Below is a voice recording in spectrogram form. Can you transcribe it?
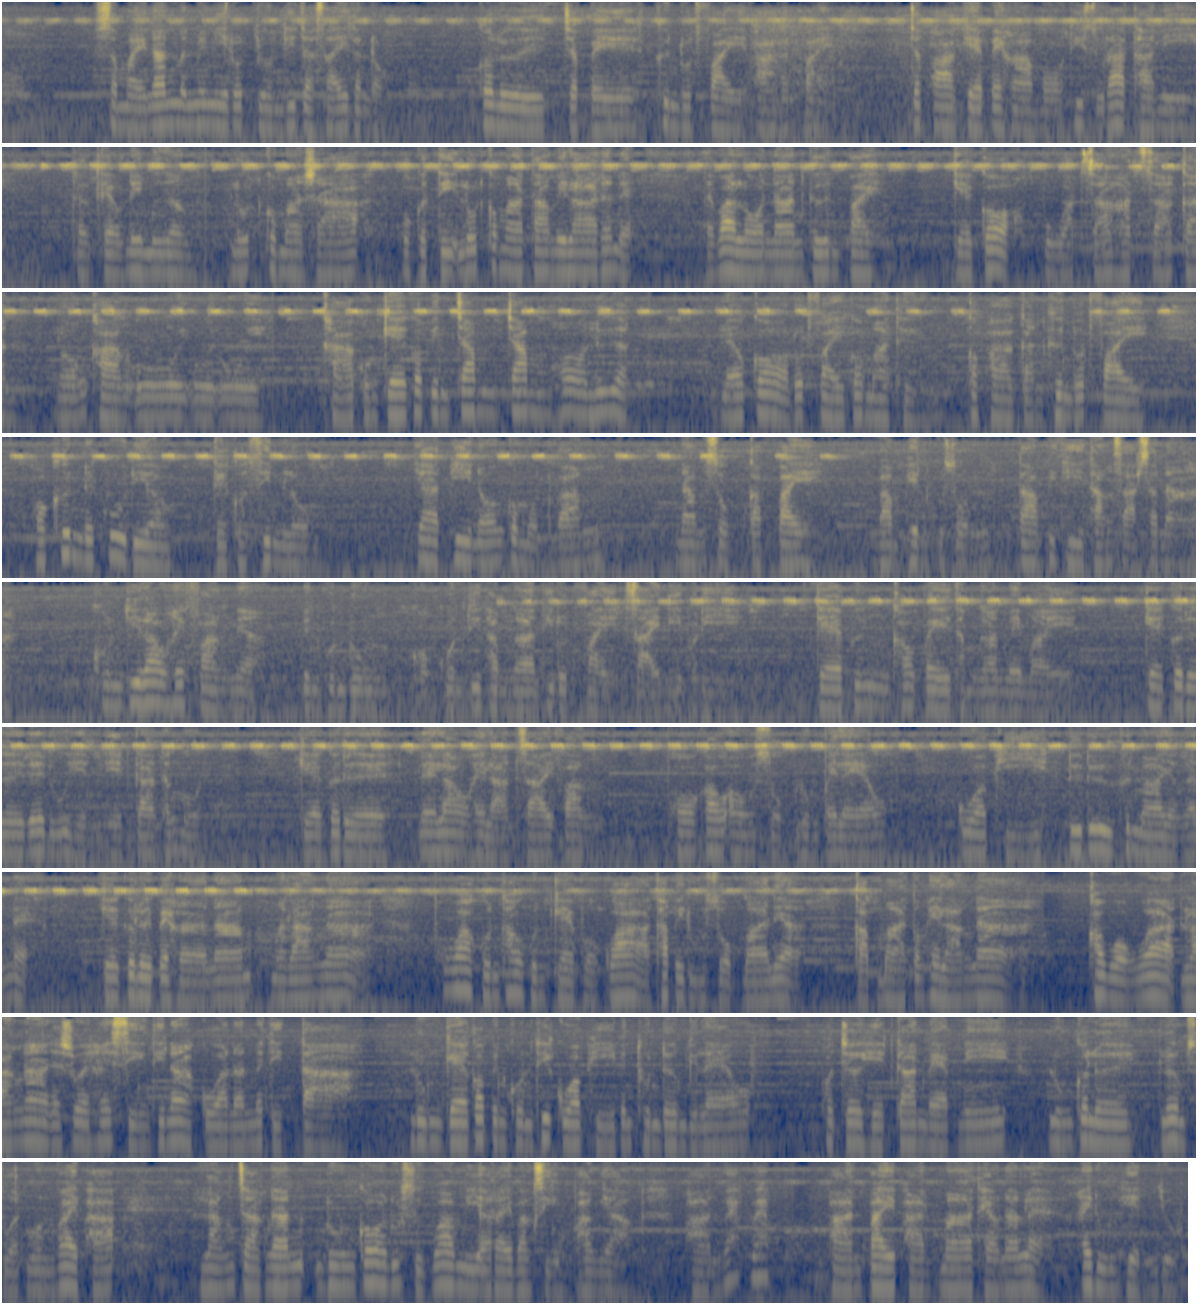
สมัยนั้นมันไม่มีรถยนต์ที่จะไซส์กันหรอก ก็เลยจะไปขึ้นรถไฟพากันไป จะพาแกไปหาหมอที่สุราษฎร์ธานีแถวแถวๆในเมือง รถก็มาช้า ปกติรถก็มาตามเวลานั่นแหละ แต่ว่ารอนานเกินไป แกก็ปวดสาหัสสากัน ร้องคางโอยโอยโอย ขาของแกก็เป็นจ้ำจ้ำห่อเลือด แล้วก็รถไฟก็มาถึง ก็พากันขึ้นรถไฟ พอขึ้นได้คู่เดียว แกก็สิ้นลม ญาติพี่น้องก็หมดหวังนำศพกลับไปบำเพ็ญกุศลตามพิธีทางศาสนา คนที่เล่าให้ฟังเนี่ย เป็นคุณลุงของคนที่ทำงานที่รถไฟสายนี้พอดี แกเพิ่งเข้าไปทำงานใหม่ ๆ แกก็เลยได้รู้เห็นเหตุการณ์ทั้งหมด แกก็เลยได้เล่าให้หลานชายฟัง พอเขาเอาศพลงไปแล้ว กลัวผีดื้อๆขึ้นมาอย่างนั้นแหละ แกก็เลยไปหาน้ำมาล้างหน้า เพราะว่าคนเฒ่าคนแก่บอกว่าถ้าไปดูศพมาเนี่ยกลับมาต้องให้ล้างหน้า เขาบอกว่าล้างหน้าจะช่วยให้สิ่งที่น่ากลัวนั้นไม่ติดตา ลุงแกก็เป็นคนที่กลัวผีเป็นทุนเดิมอยู่แล้ว พอเจอเหตุการณ์แบบนี้ ลุงก็เลยเริ่มสวดมนต์ไหว้พระ หลังจากนั้นลุงก็รู้สึกว่ามีอะไรบางสิ่งบางอย่าง ผ่านแวบๆผ่านไปผ่านมาแถวนั้นแหละ ให้ลุงเห็นอยู่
